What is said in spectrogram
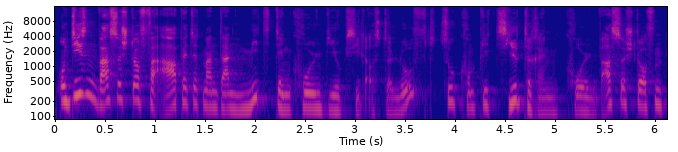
Und diesen Wasserstoff verarbeitet man dann mit dem Kohlendioxid aus der Luft zu komplizierteren Kohlenwasserstoffen,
